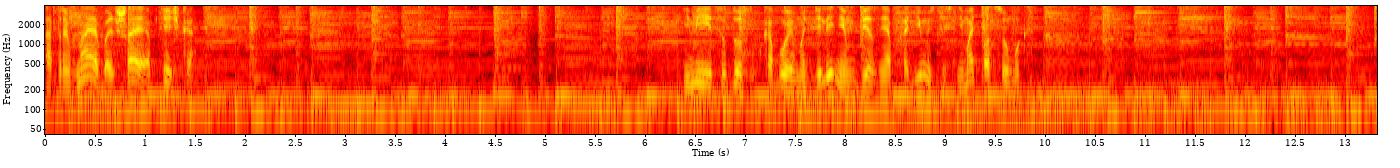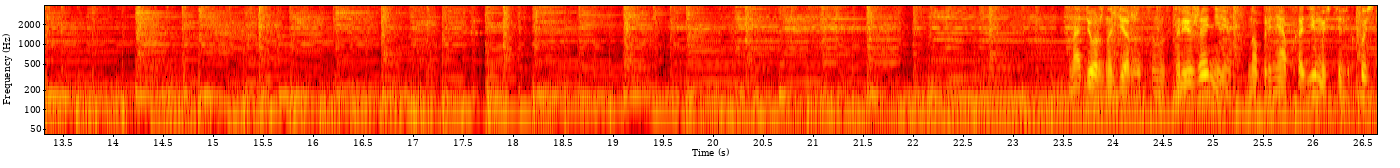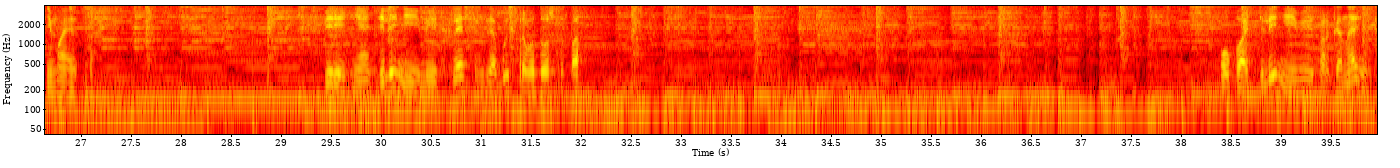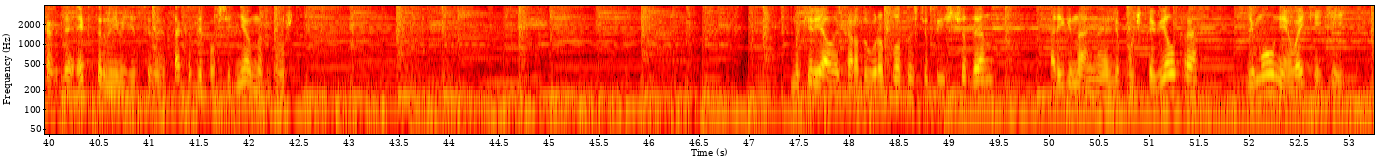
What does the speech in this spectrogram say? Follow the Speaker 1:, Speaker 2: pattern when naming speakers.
Speaker 1: Отрывная большая аптечка. Имеется доступ к обоим отделениям без необходимости снимать подсумок. Надежно держится на снаряжении, но при необходимости легко снимается. Переднее отделение имеет хлястик для быстрого доступа. Оба отделения имеют органайзер как для экстренной медицины, так и для повседневных нужд. Материалы кордура плотностью 1000 ден, оригинальная липучка велкро и молния YKK.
